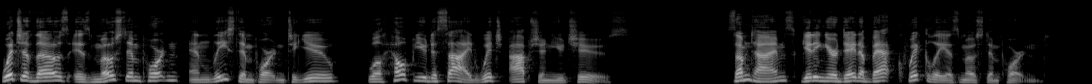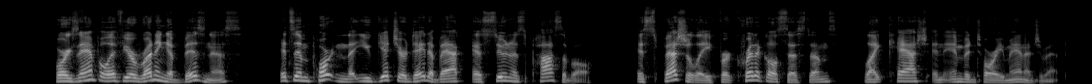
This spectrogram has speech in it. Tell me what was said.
Which of those is most important and least important to you will help you decide which option you choose. Sometimes getting your data back quickly is most important. For example, if you're running a business, it's important that you get your data back as soon as possible, especially for critical systems like cash and inventory management.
